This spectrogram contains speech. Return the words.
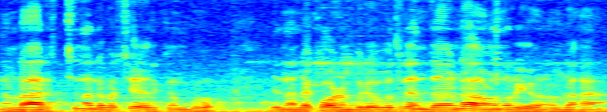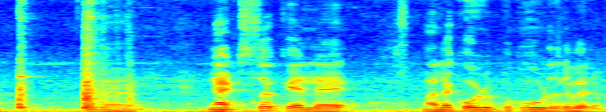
നമ്മൾ അരച്ച് നല്ലപോലെ ചേർക്കുമ്പോൾ ഇത് നല്ല കുഴമ്പ് രൂപത്തിൽ എന്താണ്ട് ആവണമെന്നറിയോ നമ്മൾ നട്ട്സൊക്കെ അല്ലേ? നല്ല കൊഴുപ്പ് കൂടുതൽ വരും.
